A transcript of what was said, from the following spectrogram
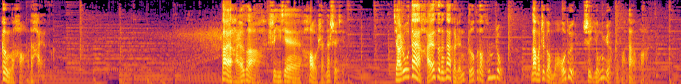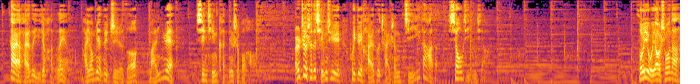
更好的孩子。带孩子啊，是一件耗神的事情。假如带孩子的那个人得不到尊重，那么这个矛盾是永远无法淡化的。带孩子已经很累了，还要面对指责、埋怨，心情肯定是不好的。而这时的情绪会对孩子产生极大的消极影响。所以我要说呢，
